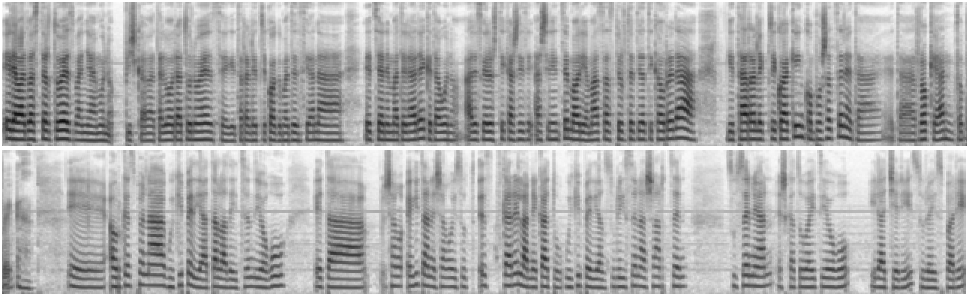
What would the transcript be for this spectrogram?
era bat baztertu ez, baina, bueno, pixka bat alboratu nuen, ze gitarra elektrikoak ematen zian etzean ematenarek, eta bueno, arez gero urtetik hasi nintzen, ba hori, amazazpi urtetik aurrera gitarra elektrikoakin komposatzen eta eta rokean tope. E, aurkezpena Wikipedia atala deitzen diogu, eta esango, egitan esango izut, ez garela nekatu Wikipedian zure izena sartzen zuzenean eskatu baitiogu iratxeri, zure izpari,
